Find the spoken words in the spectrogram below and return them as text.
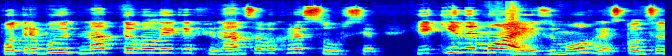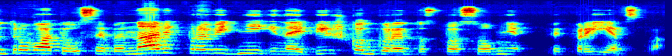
потребують надто великих фінансових ресурсів, які не мають змоги сконцентрувати у себе навіть провідні і найбільш конкурентоспособні підприємства.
